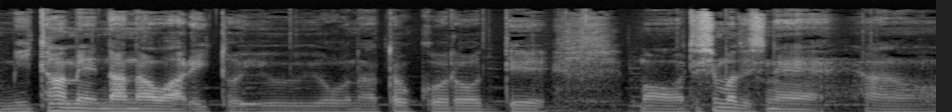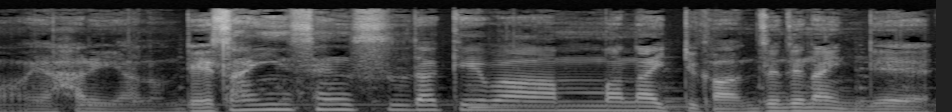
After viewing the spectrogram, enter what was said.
見た目7割というようなところで、まあ、私もですねあのやはりあのデザインセンスだけはあんまないっていうか全然ないんで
